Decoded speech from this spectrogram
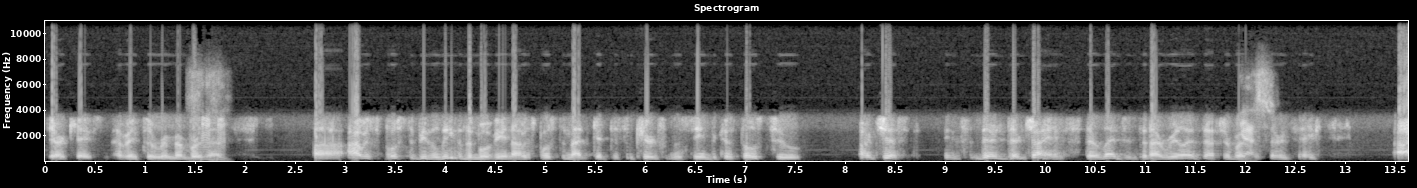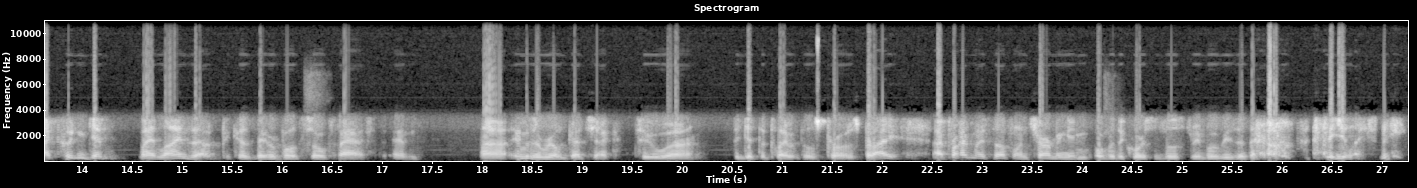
staircase, having to remember that uh, I was supposed to be the lead of the movie, and I was supposed to not get disappeared from the scene because those two are just they're they're giants, they're legends. And I realized after about yes. the third take, I couldn't get my lines out because they were both so fast, and uh, it was a real gut check to uh, to get to play with those pros. But I I pride myself on charming him over the course of those three movies, and now I think he likes me.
